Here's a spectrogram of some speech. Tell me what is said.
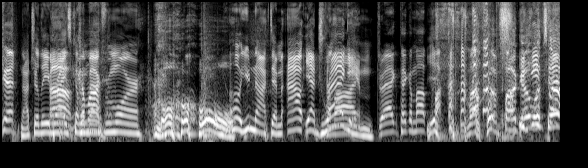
Get. Nacho Libre Oh, is coming back on. for more. oh, ho, ho. Oh, you knocked him out. Yeah, drag him. Drag, pick him up. Yeah. Motherfucker, He keeps what's up?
